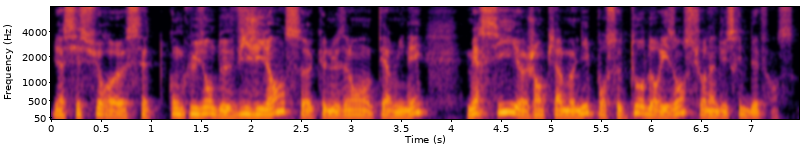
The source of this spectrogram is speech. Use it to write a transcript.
Bien, c'est sur cette conclusion de vigilance que nous allons terminer. Merci Jean-Pierre Moni pour ce tour d'horizon sur l'industrie de défense.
